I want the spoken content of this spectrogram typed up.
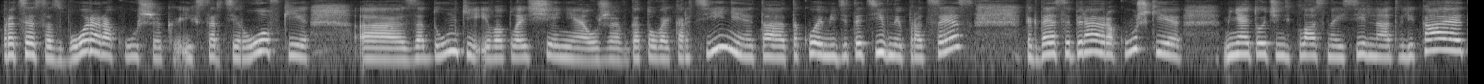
процесса сбора ракушек, их сортировки, э, задумки и воплощения уже в готовой картине. Это такой медитативный процесс. Когда я собираю ракушки, меня это очень классно и сильно отвлекает.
